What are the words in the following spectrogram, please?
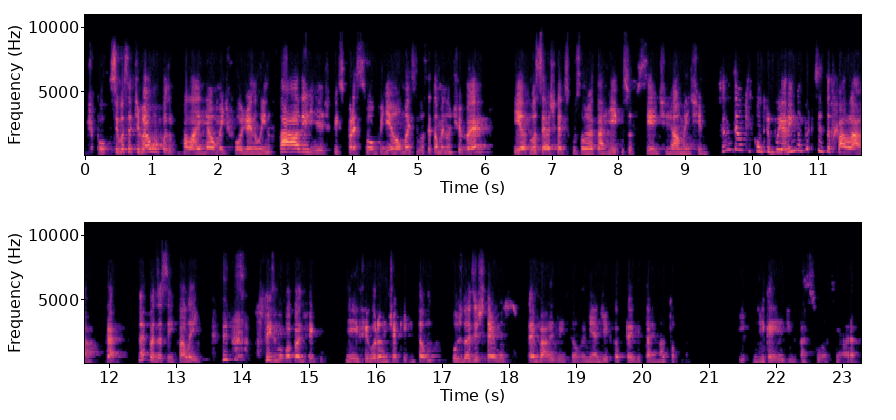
tipo, se você tiver alguma coisa para falar e realmente for genuíno, fale e expresse sua opinião, mas se você também não tiver e você acha que a discussão já está rica o suficiente, realmente, você não tem o que contribuir ali, não precisa falar para, né, dizer assim, falei, fiz meu papel de figu- de figurante aqui. Então, os dois extremos é válido. Então, é minha dica para evitar hematoma. E diga aí a sua, senhora.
